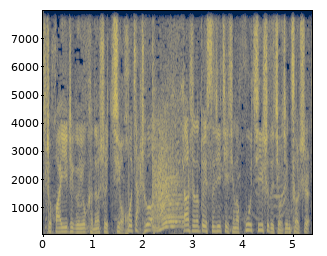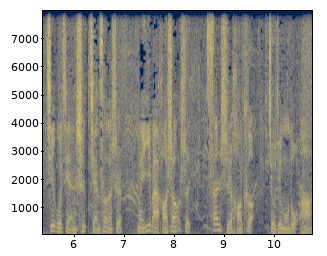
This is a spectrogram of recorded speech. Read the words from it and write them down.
就怀疑这个有可能是酒后驾车。当时呢，对司机进行了呼吸式的酒精测试，结果检是检测呢是每一百毫升是三十毫克。酒精浓度啊，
